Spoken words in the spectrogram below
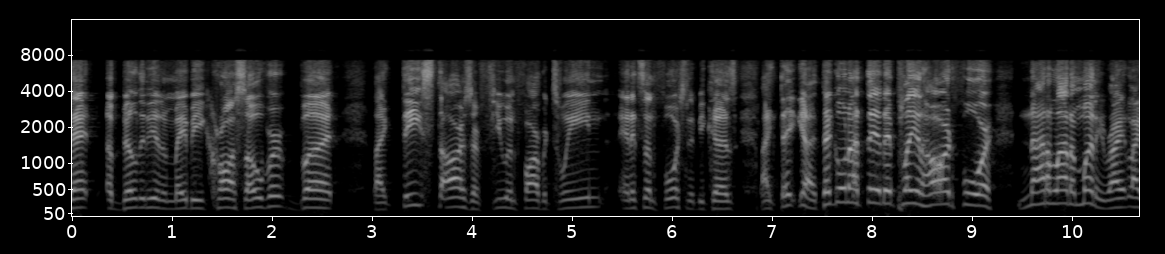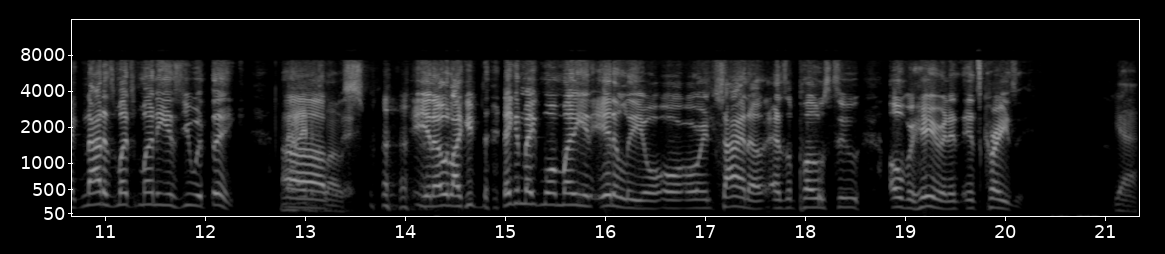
that ability to maybe cross over, but like these stars are few and far between, and it's unfortunate because like they yeah they're going out there they're playing hard for not a lot of money, right? Like not as much money as you would think. Not Uh, close. you know, like if, they can make more money in Italy or, or, or in China as opposed to over here, and it, it's crazy. Yeah,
